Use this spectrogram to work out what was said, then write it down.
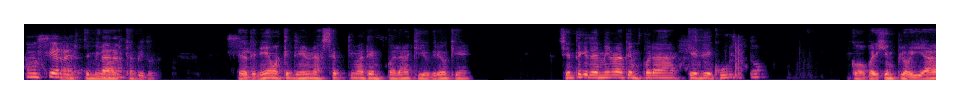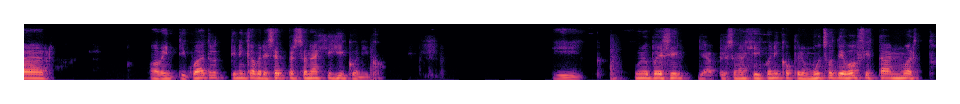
Un cierre. terminado claro. el capítulo. Pero teníamos que tener una séptima temporada que yo creo que siempre que termina una temporada que es de culto, como por ejemplo IAR o 24, tienen que aparecer personajes icónicos. Y uno puede decir, ya, personajes icónicos, pero muchos de Buffy estaban muertos.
